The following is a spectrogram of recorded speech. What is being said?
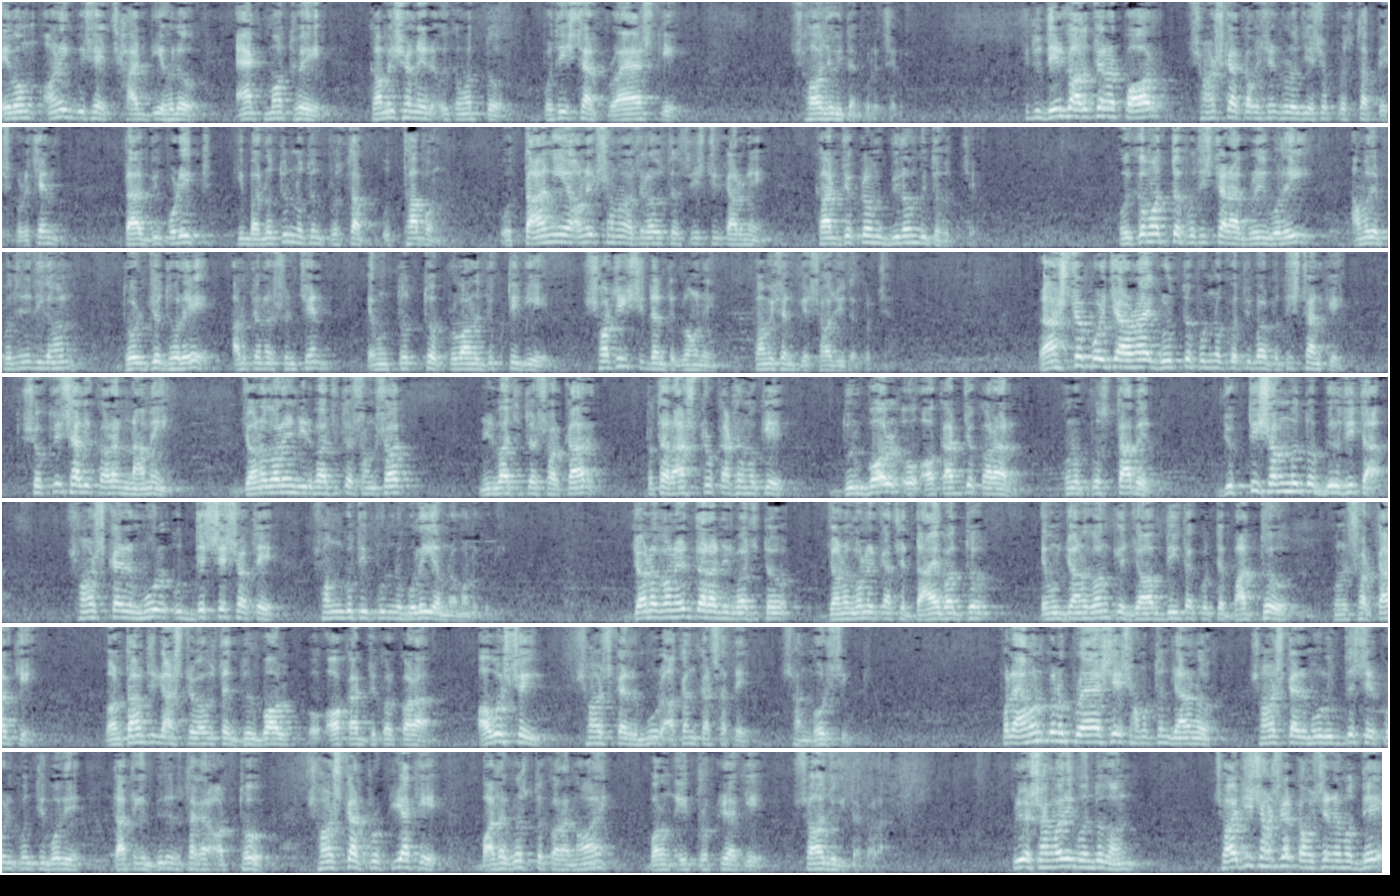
এবং অনেক বিষয়ে ছাড় দিয়ে হলেও একমত হয়ে কমিশনের ঐকমত্য প্রতিষ্ঠার প্রয়াসকে সহযোগিতা করেছেন। কিন্তু দীর্ঘ আলোচনার পর সংস্কার কমিশনগুলো যেসব প্রস্তাব পেশ করেছেন, তার বিপরীত কিংবা নতুন নতুন প্রস্তাব উত্থাপন ও তা নিয়ে অনেক সময় অচলাবস্থা সৃষ্টির কারণে কার্যক্রম বিলম্বিত হচ্ছে। ঐকমত্য প্রতিষ্ঠার আগ্রহী বলেই আমাদের প্রতিনিধিগণ ধৈর্য ধরে আলোচনা শুনছেন এবং তথ্য, প্রমাণ যুক্তি দিয়ে সঠিক সিদ্ধান্ত গ্রহণে কমিশনকে সহযোগিতা করছেন। রাষ্ট্র পরিচালনায় গুরুত্বপূর্ণ কতিপয় প্রতিষ্ঠানকে শক্তিশালী করার নামে জনগণের নির্বাচিত সংসদ, নির্বাচিত সরকার তথা রাষ্ট্র কাঠামোকে দুর্বল ও অকার্য করার কোনো প্রস্তাবের যুক্তিসঙ্গত বিরোধিতা সংস্কারের মূল উদ্দেশ্যের সাথে সঙ্গতিপূর্ণ বলেই আমরা মনে করি। জনগণের দ্বারা নির্বাচিত, জনগণের কাছে দায়বদ্ধ এবং জনগণকে জবাবদিহিতা করতে বাধ্য কোন সরকারকে গণতান্ত্রিক রাষ্ট্র ব্যবস্থায় দুর্বল ও অকার্যকর করা অবশ্যই সংস্কারের মূল আকাঙ্ক্ষার সাথে সাংঘর্ষিক। ফলে এমন কোন প্রয়াসে সমর্থন জানানো সংস্কারের মূল উদ্দেশ্যের পরিপন্থী বলে তা থেকে বিরত থাকার অর্থ সংস্কার প্রক্রিয়াকে বাধাগ্রস্ত করা নয়, বরং এই প্রক্রিয়াকে সহযোগিতা করা। প্রিয় সাংবাদিক বন্ধুগণ, ছয়টি সংস্কার কমিশনের মধ্যে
